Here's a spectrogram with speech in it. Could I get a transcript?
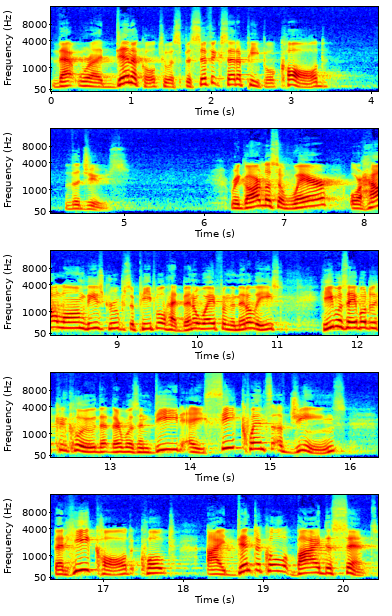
that were identical to a specific set of people called the Jews. Regardless of where or how long these groups of people had been away from the Middle East, he was able to conclude that there was indeed a sequence of genes that he called, quote, identical by descent,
